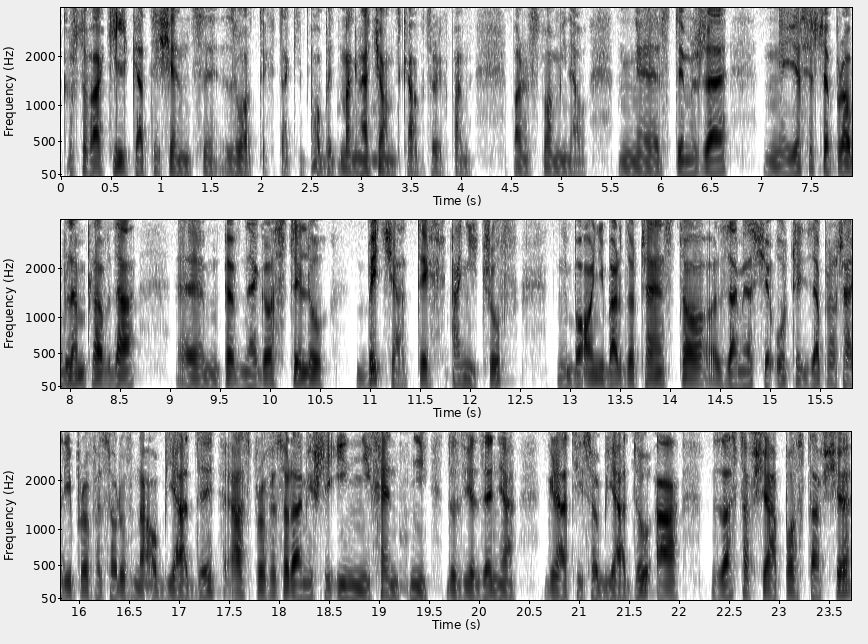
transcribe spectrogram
kosztowała kilka tysięcy złotych. Taki pobyt magnaciątka, o których pan, pan wspominał. Z tym, że jest jeszcze problem, prawda, pewnego stylu bycia tych paniczów, bo oni bardzo często zamiast się uczyć zapraszali profesorów na obiady, a z profesorami szli inni chętni do zjedzenia gratis obiadu, a zastaw się, a postaw się,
